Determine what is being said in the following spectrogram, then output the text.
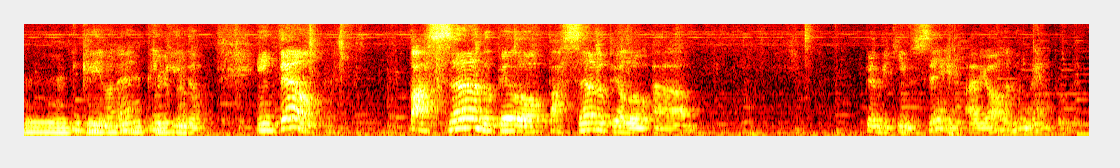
Hum, Incrível, né? incrível. Incrível. Então, passando pelo, passando pelo, ah, pelo biquinho seio, a areola não é um problema.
